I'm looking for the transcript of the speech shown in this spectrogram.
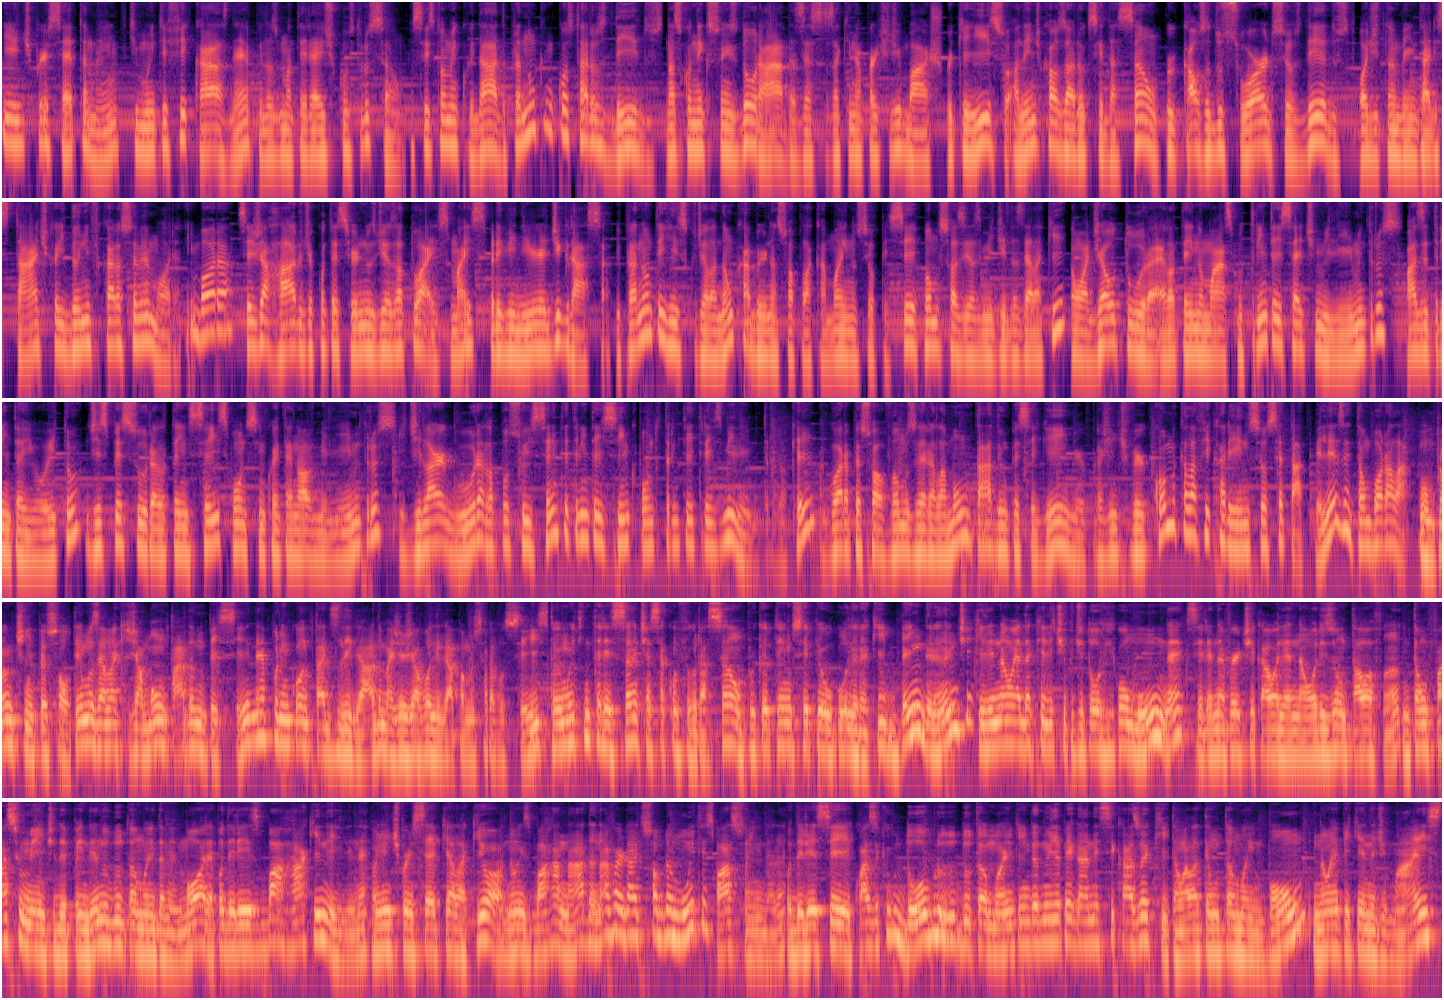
e a gente percebe também que muito eficaz, né, pelos materiais de construção. Vocês tomem cuidado para nunca encostar os dedos nas conexões douradas, essas aqui na parte de baixo, porque isso, além de causar oxidação por causa do suor dos seus dedos, pode também dar estática e danificar a sua memória. Embora seja raro de acontecer nos dias atuais, mas prevenir é de graça. E para não ter risco de ela não caber na sua placa-mãe no seu PC, vamos fazer as medidas dela aqui. Então, a de altura, ela tem no máximo 37 milímetros, quase 38. De espessura, ela tem 6,59 milímetros e de largura ela possui 135,33 milímetros, ok? Agora, pessoal, vamos ver ela montada em um PC Gamer para a gente ver como que ela ficaria no seu setup, beleza? Então, bora lá. Bom, prontinho, pessoal. Temos ela aqui já montada no PC, né? Por enquanto tá desligado, mas já já vou ligar para mostrar para vocês. Então, é muito interessante essa configuração, porque eu tenho um CPU cooler aqui bem grande, que ele não é daquele tipo de torre comum, né? Que seria na vertical, ele é na horizontal a fan. Então, facilmente, dependendo do tamanho da memória, poderia esbarrar aqui nele, né? Então a gente percebe que ela aqui, ó, não esbarra nada. Na verdade, sobra muito espaço ainda, né? Poderia ser quase que o dobro do, do tamanho que ainda não ia pegar nesse caso aqui. Então ela tem um tamanho bom, não é pequena demais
